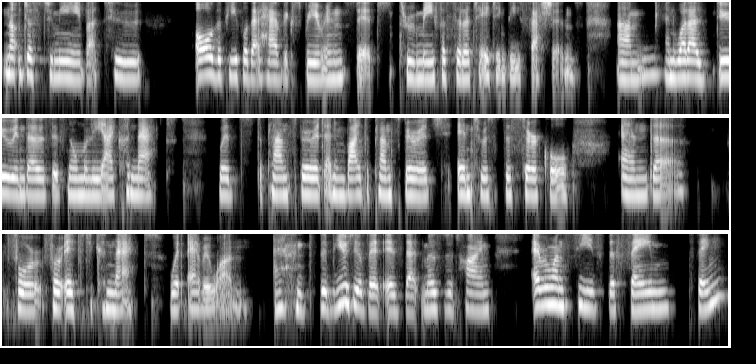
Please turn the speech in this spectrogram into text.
not just to me but to all the people that have experienced it through me facilitating these sessions. Um, and what i do in those is normally i connect with the plant spirit and invite the plant spirit into the circle and uh, for for it to connect with everyone. And the beauty of it is that most of the time everyone sees the same thing.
